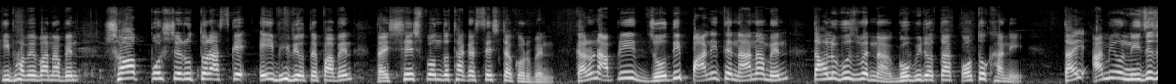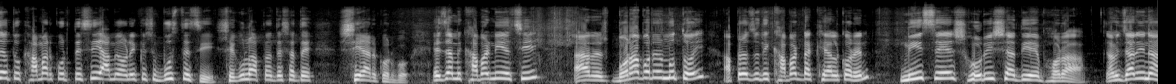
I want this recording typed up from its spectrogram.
কীভাবে বানাবেন? সব প্রশ্নের উত্তর আজকে এই ভিডিওতে পাবেন। তাই শেষ পর্যন্ত থাকার চেষ্টা করবেন। কারণ আপনি যদি পানিতে না নামেন, তাহলে বুঝবেন না গভীরতা কতখানি। তাই আমিও নিজে যেহেতু খামার করতেছি, আমি অনেক কিছু বুঝতেছি, সেগুলো আপনাদের সাথে শেয়ার করব। এই যে আমি খাবার নিয়েছি, আর বরাবরের মতোই আপনারা যদি খাবারটা খেয়াল করেন, নিচে সরিষা দিয়ে ভরা। আমি জানি না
